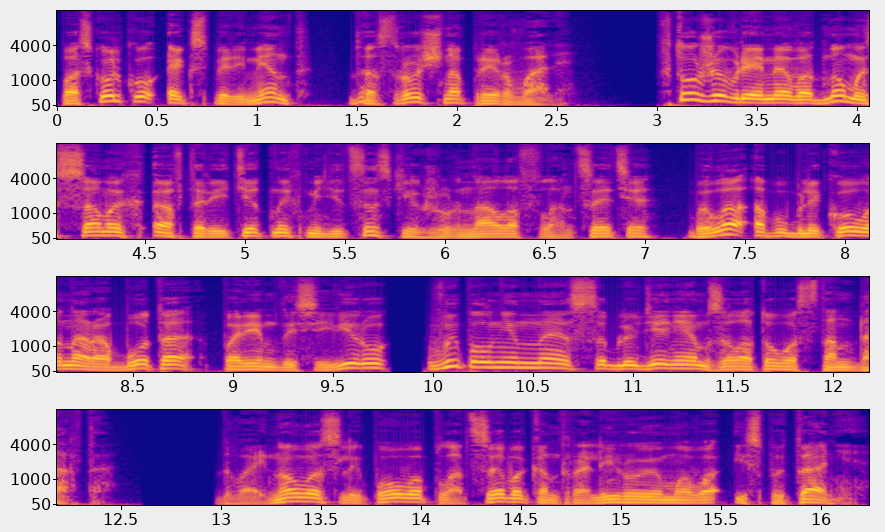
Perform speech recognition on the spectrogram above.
поскольку эксперимент досрочно прервали. В то же время в одном из самых авторитетных медицинских журналов «Ланцете» была опубликована работа по ремдесивиру, выполненная с соблюдением золотого стандарта двойного слепого плацебо-контролируемого испытания.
